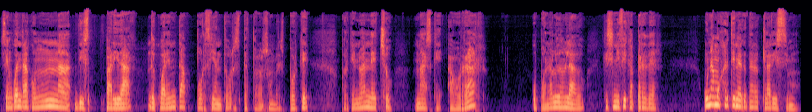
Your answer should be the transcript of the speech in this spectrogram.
se encuentran con una disparidad de 40% respecto a los hombres. ¿Por qué? Porque no han hecho más que ahorrar o ponerlo de un lado, que significa perder. Una mujer tiene que tener clarísimo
